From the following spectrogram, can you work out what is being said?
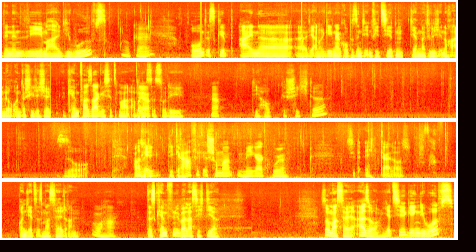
wir nennen sie mal die Wolves. Okay. Und es gibt eine, äh, die andere Gegnergruppe sind die Infizierten. Die haben natürlich noch andere unterschiedliche Kämpfer, sage ich jetzt mal, aber Ja. das ist so die, Ja. die Hauptgeschichte. So. Also Okay. die, die Grafik ist schon mal mega cool. Sieht echt geil aus. Und jetzt ist Marcel dran. Oha. Das Kämpfen überlasse ich dir. So, Marcel, also jetzt hier gegen die Wolves.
